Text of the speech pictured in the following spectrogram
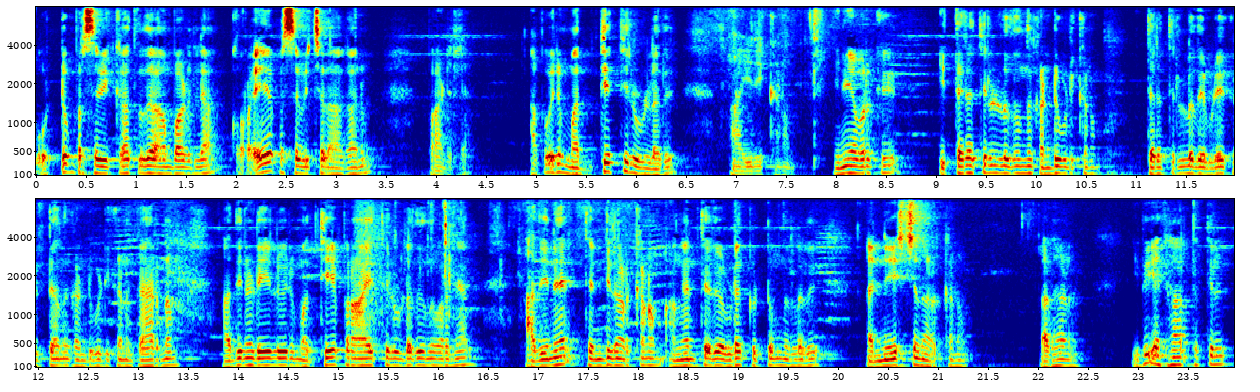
ഒട്ടും പ്രസവിക്കാത്തതാകാൻ പാടില്ല കുറേ പ്രസവിച്ചതാകാനും പാടില്ല. അപ്പോൾ ഒരു മധ്യത്തിലുള്ളത് ആയിരിക്കണം. ഇനി അവർക്ക് ഇത്തരത്തിലുള്ളതൊന്ന് കണ്ടുപിടിക്കണം. ഇത്തരത്തിലുള്ളത് എവിടെ കിട്ടുകയെന്ന് കണ്ടുപിടിക്കണം. കാരണം അതിനിടയിൽ ഒരു മധ്യപ്രായത്തിലുള്ളത് എന്ന് പറഞ്ഞാൽ അതിനെ തെണ്ടി നടക്കണം. അങ്ങനത്തേത് എവിടെ കിട്ടും എന്നുള്ളത് അന്വേഷിച്ച് നടക്കണം. അതാണ്. ഇത് യഥാർത്ഥത്തിൽ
